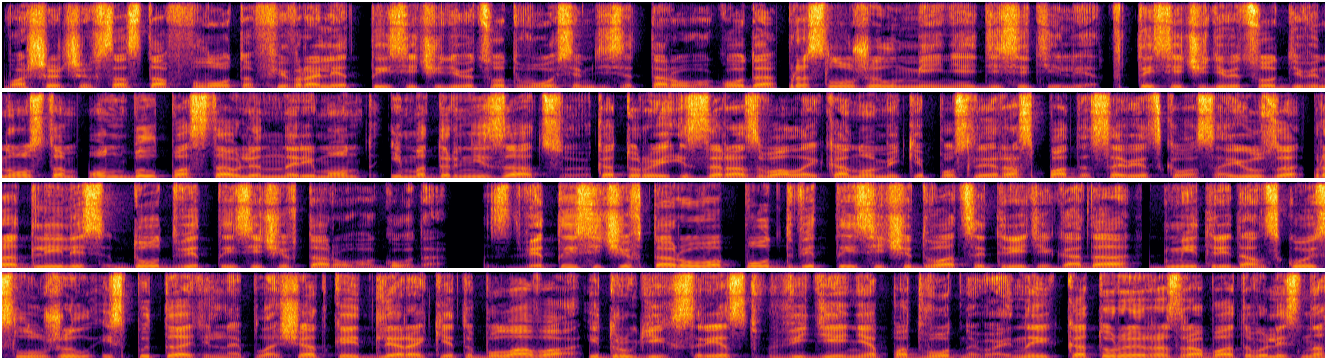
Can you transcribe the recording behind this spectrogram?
вошедший в состав флота в феврале 1982 года, прослужил менее 10 лет. В 1990-м он был поставлен на ремонт и модернизацию, которые из-за развала экономики после распада Советского Союза продлились до 2002 года. С 2002 по 2023 года Дмитрий Донской служил испытательной площадкой для ракеты «Булава» и других средств ведения подводной войны, которые разрабатывались на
